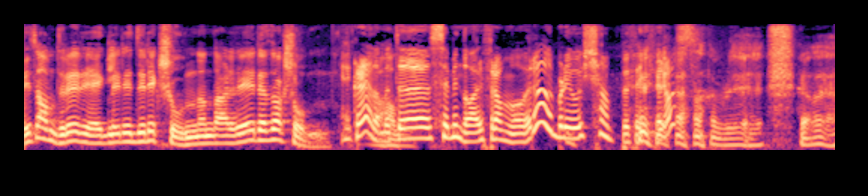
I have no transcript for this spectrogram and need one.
litt, andre regler i direksjonen enn der i redaksjonen. Jeg gleder meg til seminar framover. Det blir jo kjempefint for oss. ja, blir, ja, ja.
